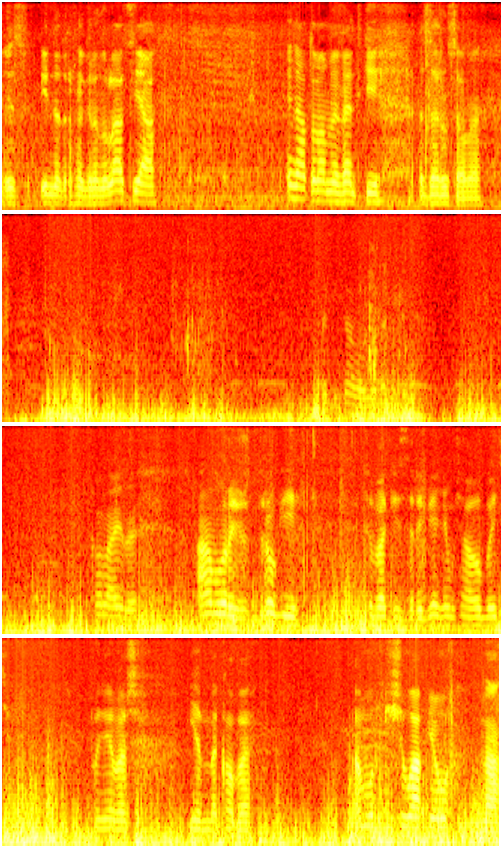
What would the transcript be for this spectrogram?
jest inna trochę granulacja. I na to mamy wędki zarzucone. Taki kawałek. Kolejny amur, już drugi chyba jakieś zrybienie musiało być ponieważ jednakowe amurki się łapią na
